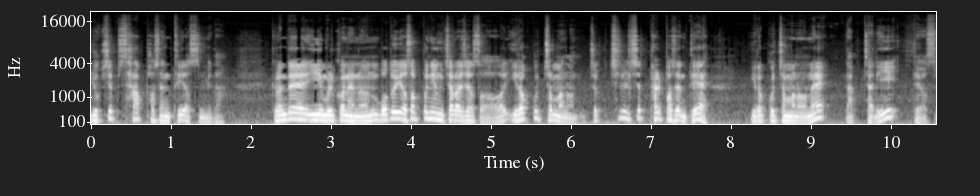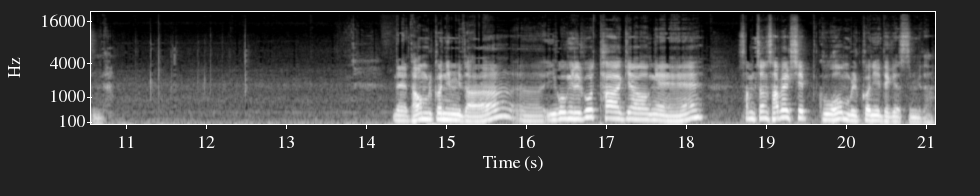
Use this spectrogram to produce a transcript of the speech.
64%였습니다. 그런데 이 물건에는 모두 6분이 응찰하셔서 1억 9천만 원, 즉 78%에 1억 9천만 원에 낙찰이 되었습니다. 네, 다음 물건입니다. 어, 2019 타경의 3419호 물건이 되겠습니다.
